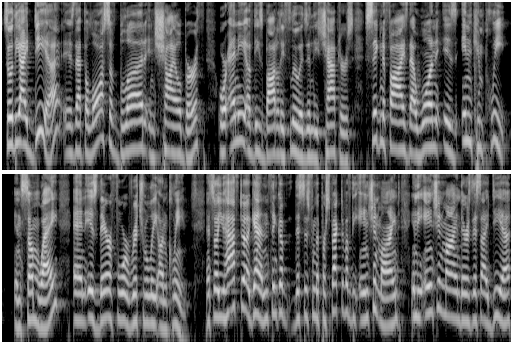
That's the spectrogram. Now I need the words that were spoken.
So, the idea is that the loss of blood in childbirth or any of these bodily fluids in these chapters signifies that one is incomplete in some way and is therefore ritually unclean. And so you have to, again, think of this is from the perspective of the ancient mind. In the ancient mind, there's this idea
